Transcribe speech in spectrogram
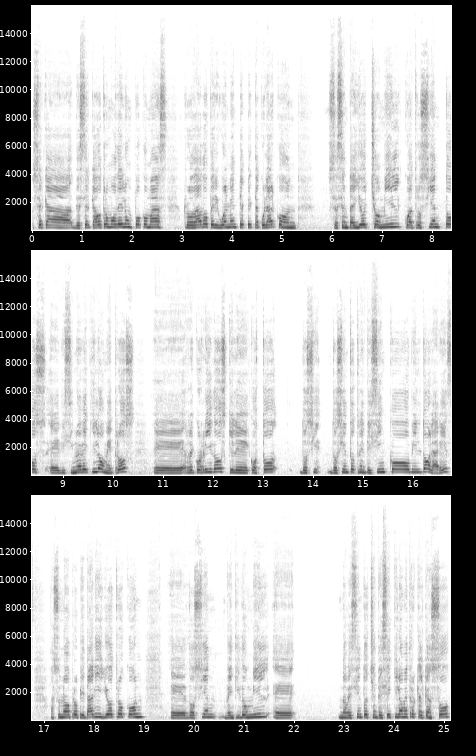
cerca de cerca otro modelo un poco más rodado, pero igualmente espectacular con 68.419 kilómetros eh, recorridos que le costó 235 mil dólares a su nuevo propietario y otro con eh, 222.986 eh, kilómetros que alcanzó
